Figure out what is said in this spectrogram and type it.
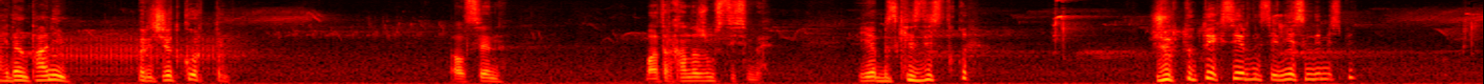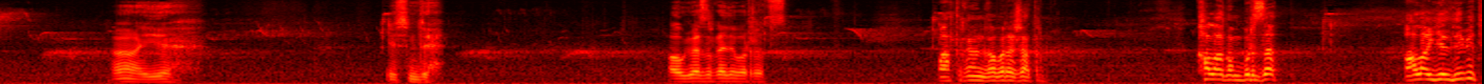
Қайдан танимын? Бірінші рет көріп тұрмын. ал сен батырханда жұмыс істейсің бе Иә, біз кездестік қой. Жүктік тексердің, сен есіңде емес пе? а иә есімде ал қазір қайда бара жатырсың Батырғанға бара жатырмын. Қаладан бір зат ала кел деп еді.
